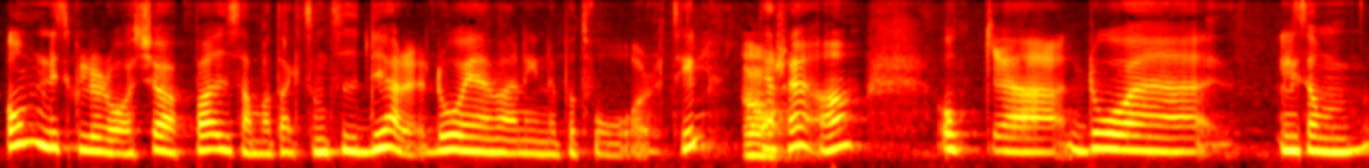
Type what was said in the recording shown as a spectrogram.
Om ni skulle då köpa i samma takt som tidigare, då är man inne på två år till. Ja. Kanske. Ja. Och eh, då eh, liksom,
